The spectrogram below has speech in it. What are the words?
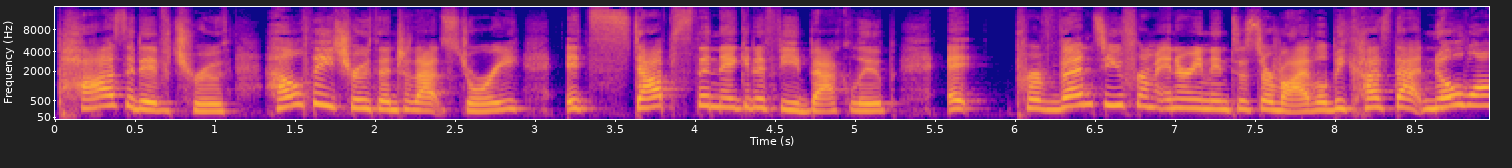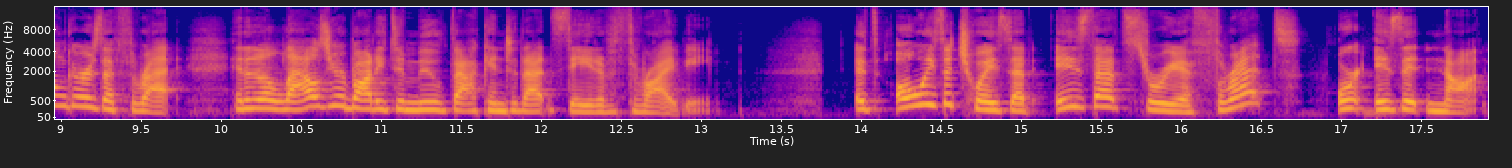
positive truth, healthy truth into that story, it stops the negative feedback loop. It prevents you from entering into survival because that no longer is a threat and it allows your body to move back into that state of thriving. It's always a choice of is that story a threat or is it not?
